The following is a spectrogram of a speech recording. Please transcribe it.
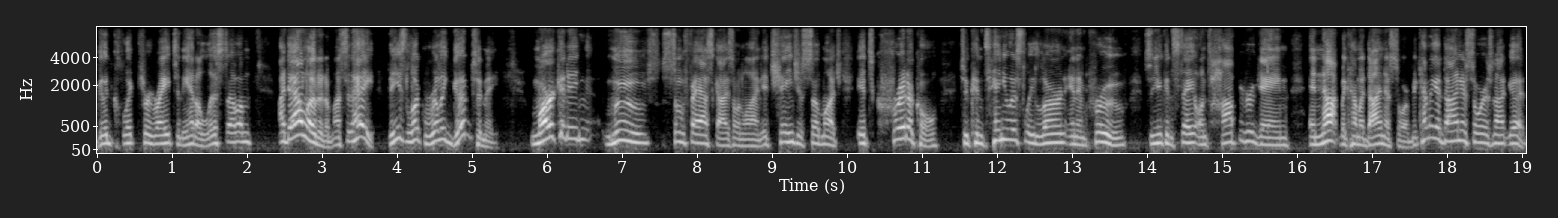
good click through rates. And he had a list of them. I downloaded them. I said, hey, these look really good to me. Marketing moves so fast, guys, online. It changes so much. It's critical to continuously learn and improve so you can stay on top of your game and not become a dinosaur. Becoming a dinosaur is not good.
